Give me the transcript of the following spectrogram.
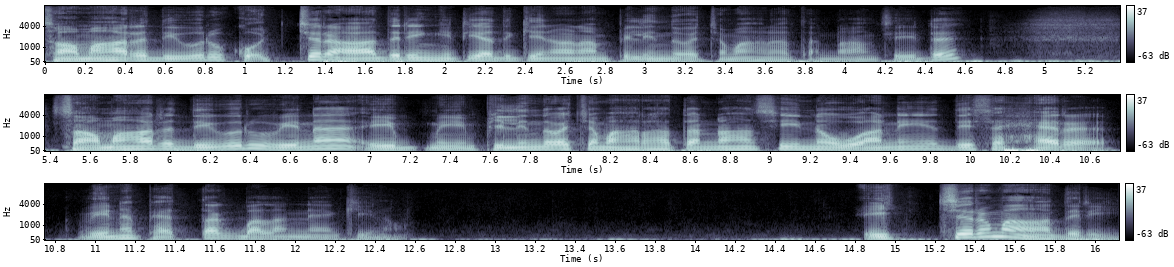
සමහර දිවරු කොච්චර ආදරෙන් හිටියද කියනවා නම් පිළිඳ වච්ච මහරහතන් වහන්සේට සමහර දිවරු වෙන මේ පිළිඳ වච්ච මහරහතන් වහන්සේ ඉන්න වනයේ දෙස හැර වෙන පැත්තක් බලන්නේ නැහැ කියනවා. එච්චරම ආදරී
